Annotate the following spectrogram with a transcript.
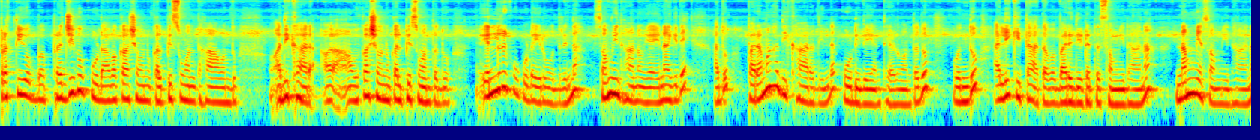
ಪ್ರತಿಯೊಬ್ಬ ಪ್ರಜೆಗೂ ಕೂಡ ಅವಕಾಶವನ್ನು ಕಲ್ಪಿಸುವಂತಹ ಒಂದು ಅಧಿಕಾರ ಅವಕಾಶವನ್ನು ಕಲ್ಪಿಸುವಂಥದ್ದು ಎಲ್ಲರಿಗೂ ಕೂಡ ಇರುವುದರಿಂದ ಸಂವಿಧಾನವು ಏನಾಗಿದೆ? ಅದು ಪರಮಾಧಿಕಾರದಿಂದ ಕೂಡಿದೆ ಅಂತ ಹೇಳುವಂಥದ್ದು. ಒಂದು ಅಲಿಖಿತ ಅಥವಾ ಬರೆದಿಡದ ಸಂವಿಧಾನ, ನಮ್ಯ ಸಂವಿಧಾನ,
